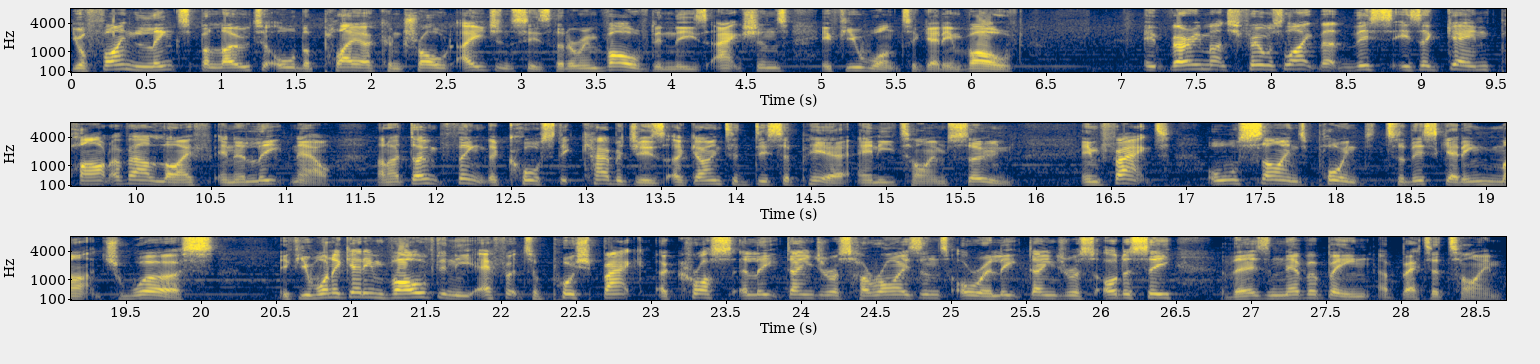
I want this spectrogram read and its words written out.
You'll find links below to all the player controlled agencies that are involved in these actions if you want to get involved. It very much feels like that this is again part of our life in Elite now and I don't think the caustic cabbages are going to disappear anytime soon. In fact all signs point to this getting much worse. If you want to get involved in the effort to push back across Elite Dangerous Horizons or Elite Dangerous Odyssey there's never been a better time.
